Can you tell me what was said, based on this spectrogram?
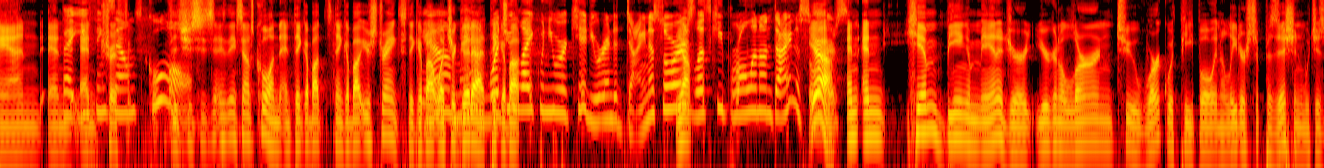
And and That you and think sounds cool. that you s- think sounds cool, and, and think about think about your strengths. Think about what you're good at. Think about you like when you were a kid? You were into dinosaurs. Yeah. Let's keep rolling on dinosaurs. Yeah, and and him being a manager, you're going to learn to work with people in a leadership position, which is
